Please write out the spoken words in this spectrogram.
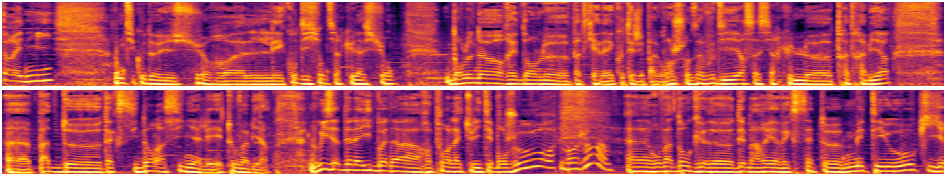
8h30, un petit coup d'œil sur euh, les conditions de circulation dans le nord et dans le Pas-de-Calais. Écoutez, j'ai pas grand chose à vous dire, ça circule euh, très très bien. Euh, pas de d'accident à signaler, tout va bien. Louise Adélaïde Boinard pour l'actualité, bonjour. Bonjour. Euh, on va donc euh, démarrer avec cette météo qui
